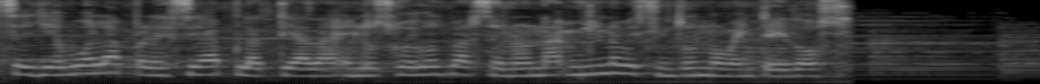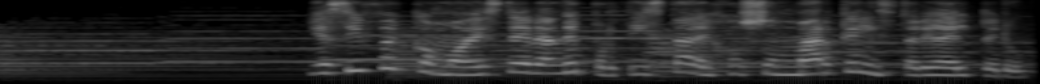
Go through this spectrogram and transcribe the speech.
se llevó la presea plateada en los Juegos Barcelona 1992. Y así fue como este gran deportista dejó su marca en la historia del Perú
